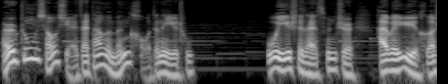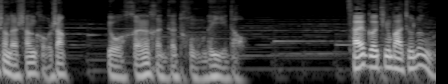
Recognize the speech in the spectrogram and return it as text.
而钟小雪在单位门口的那一出，无疑是在孙志还未愈合上的伤口上，又狠狠的捅了一刀。才哥听罢就愣了。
